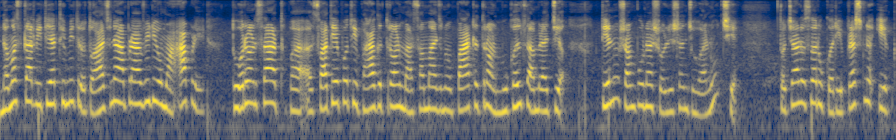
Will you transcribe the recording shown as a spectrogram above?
નમસ્કાર વિદ્યાર્થી મિત્રો, તો આજના આપણા આ વિડીયોમાં આપણે ધોરણ સાત સ્વાધ્યાયપોથી ભાગ ત્રણમાં સમાજનો પાઠ ત્રણ, મુઘલ સામ્રાજ્ય, તેનું સંપૂર્ણ સોલ્યુશન જોવાનું છે. તો ચાલો શરૂ કરીએ. પ્રશ્ન એક,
